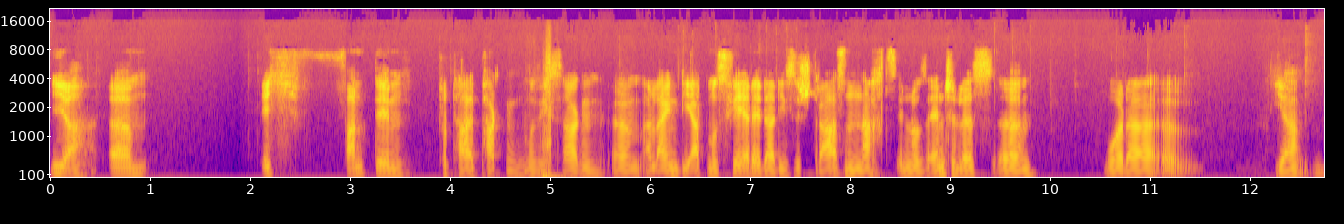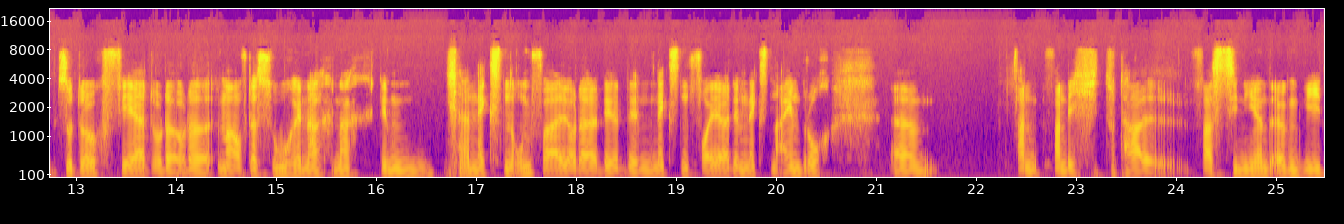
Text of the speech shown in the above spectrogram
Ja, ähm, ich fand den total packend, muss ich sagen. Ähm, allein die Atmosphäre, da diese Straßen nachts in Los Angeles, ähm, wo er da äh, ja so durchfährt oder oder immer auf der Suche nach nach dem ja, nächsten Unfall oder de, dem nächsten Feuer, dem nächsten Einbruch. Ähm, fand, fand ich total faszinierend irgendwie,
